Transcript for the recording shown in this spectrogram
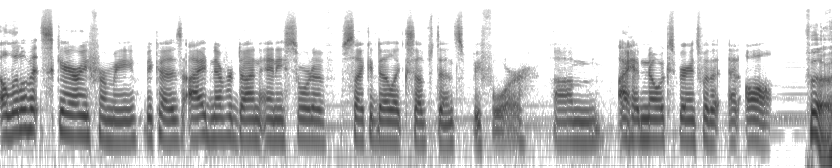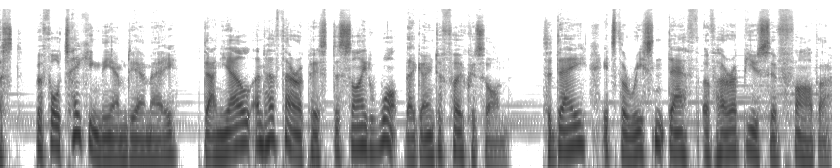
a little bit scary for me because I'd never done any sort of psychedelic substance before. Um, I had no experience with it at all. First, before taking the MDMA, Danielle and her therapist decide what they're going to focus on. Today, it's the recent death of her abusive father.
